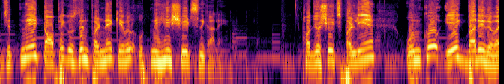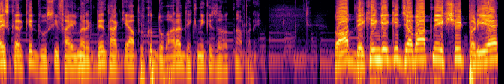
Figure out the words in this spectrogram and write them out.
जितने टॉपिक उस दिन पढ़ने केवल उतनी ही शीट्स निकालें। और जो शीट्स पढ़ लिए उनको एक बारी रिवाइज करके दूसरी फ़ाइल में रख दें ताकि आप उसको दोबारा देखने की ज़रूरत ना पड़े। तो आप देखेंगे कि जब आपने एक शीट पढ़ी है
